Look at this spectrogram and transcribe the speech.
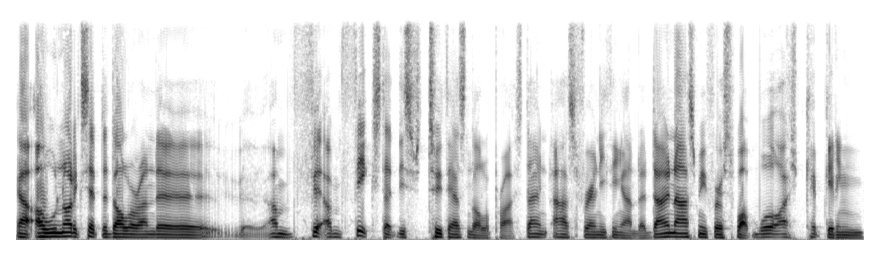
uh, I will not accept a dollar under. I'm fi- I'm fixed at this two thousand dollar price. Don't ask for anything under. Don't ask me for a swap. Well, I kept getting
